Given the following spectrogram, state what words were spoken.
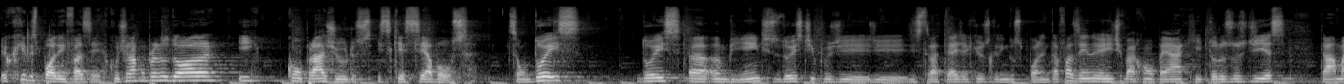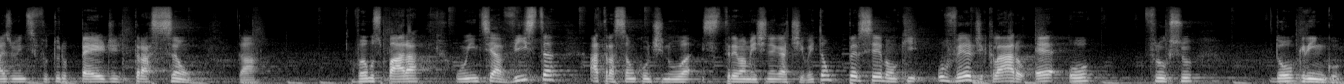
E o que eles podem fazer? Continuar comprando dólar e comprar juros, esquecer a bolsa. São dois dois uh, ambientes, dois tipos de, de, de, estratégia que os gringos podem estar tá fazendo e a gente vai acompanhar aqui todos os dias, tá? Mas o índice futuro perde tração, tá? Vamos para o índice à vista, a tração continua extremamente negativa. Então percebam que o verde claro é o fluxo do gringo.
